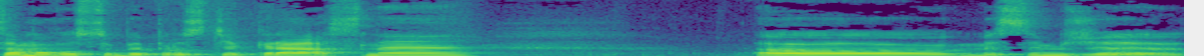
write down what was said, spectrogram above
samo o sobě prostě krásné. Uh, myslím, že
